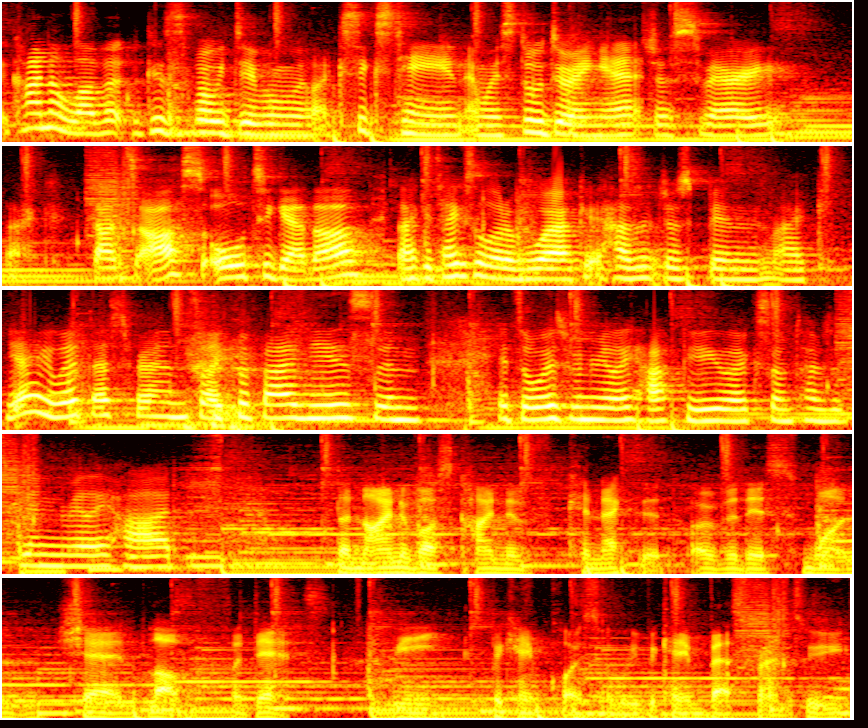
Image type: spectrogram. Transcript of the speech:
I kind of love it because it's what we did when we were like 16 and we're still doing it. Just very like that's us all together. Like it takes a lot of work. It hasn't just been like, yay, we're best friends like for five years and it's always been really happy. Like sometimes it's been really hard. The nine of us kind of connected over this one shared love for dance. We became closer, we became best friends, we,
